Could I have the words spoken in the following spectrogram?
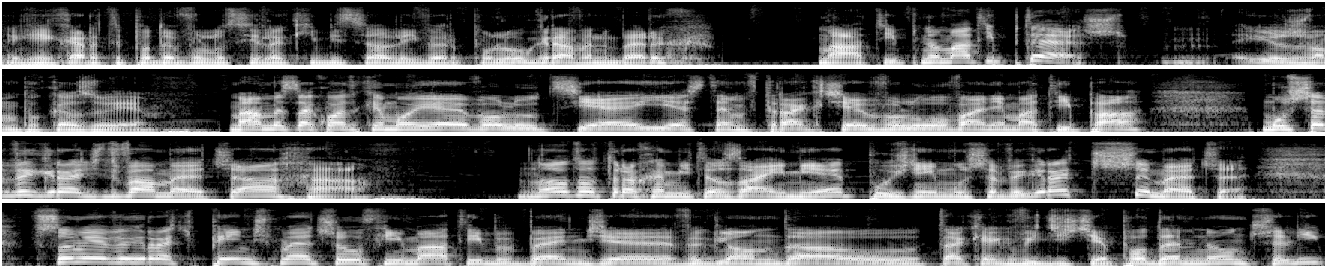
Jakie karty pod ewolucję dla kibica Liverpoolu? Gravenberg. Matip, no Matip też. Już wam pokazuję. Mamy zakładkę moje ewolucje. Jestem w trakcie ewoluowania Matipa. Muszę wygrać dwa mecze. Aha. No to trochę mi to zajmie, później muszę wygrać trzy mecze. W sumie wygrać pięć meczów i Matip będzie wyglądał tak jak widzicie pode mną, czyli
